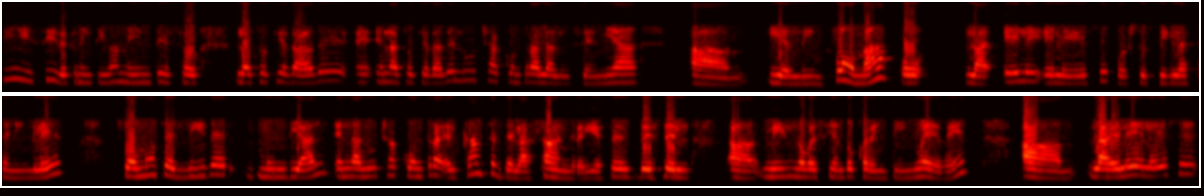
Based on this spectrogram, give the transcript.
Sí, sí, definitivamente. So, la sociedad de, eh, en la sociedad de lucha contra la leucemia y el linfoma, o la LLS por sus siglas en inglés, somos el líder mundial en la lucha contra el cáncer de la sangre, y ese es desde el ah, 1949. Am, la LLS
